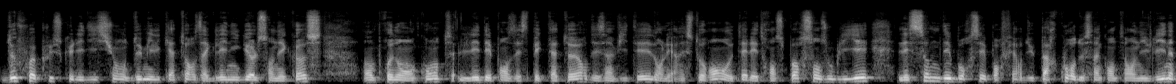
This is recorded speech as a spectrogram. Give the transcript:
deux fois plus que l'édition 2014 à Glen Eagles en Écosse, en prenant en compte les dépenses des spectateurs, des invités dans les restaurants, hôtels et transports, sans oublier les sommes déboursées pour faire du parcours de 50 ans en Yvelines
